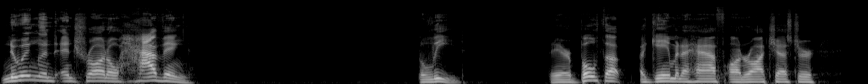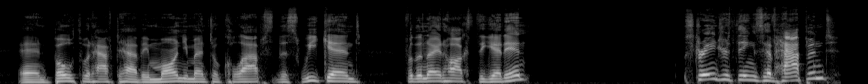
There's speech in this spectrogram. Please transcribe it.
New England and Toronto having the lead, they are both up a game and a half on Rochester, and both would have to have a monumental collapse this weekend for the Nighthawks to get in. Stranger things have happened,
